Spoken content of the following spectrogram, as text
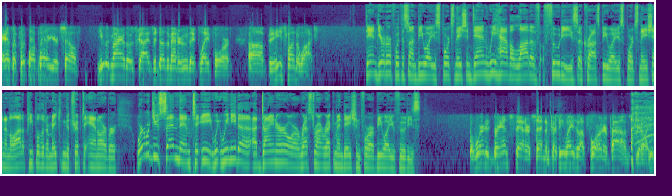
as a football player yourself, you admire those guys. It doesn't matter who they play for. Uh, he's fun to watch. Dan Dierdorf with us on BYU Sports Nation. Dan, we have a lot of foodies across BYU Sports Nation and a lot of people that are making the trip to Ann Arbor. Where would you send them to eat? We, we need a, a diner or a restaurant recommendation for our BYU foodies. But where did Brandstatter send him? Because he weighs about 400 pounds. You know,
